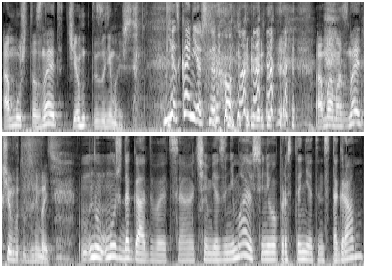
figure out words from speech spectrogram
а муж-то знает, чем ты занимаешься? Нет, конечно, Рома. А мама знает, чем вы тут занимаетесь? Ну, муж догадывается, чем я занимаюсь. У него просто нет Инстаграм.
